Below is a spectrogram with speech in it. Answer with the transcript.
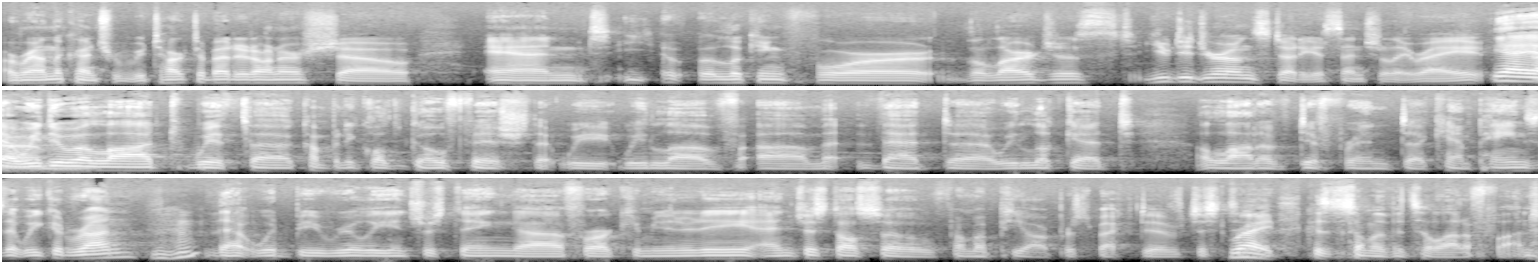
around the country. We talked about it on our show, and looking for the largest. You did your own study essentially, right? Yeah, yeah, we do a Um, lot with a company called Go Fish that we we love. Um, that uh, we look at a lot of different uh, campaigns that we could run Mm-hmm. that would be really interesting uh, for our community, and just also from a PR perspective, just Right. because some of it's a lot of fun.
